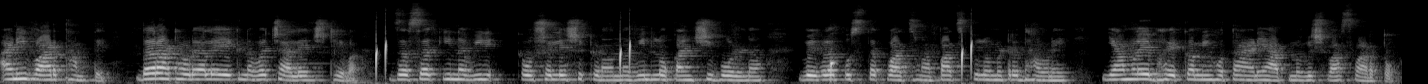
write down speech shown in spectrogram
आणि वाढ थांबते. दर आठवड्याला एक नवं चॅलेंज ठेवा. जसं की नवीन कौशल्य शिकणं नवीन लोकांशी बोलणं वेगळं पुस्तक वाचणं पाच किलोमीटर धावणे यामुळे भय कमी होतं आणि आत्मविश्वास वाढतो.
